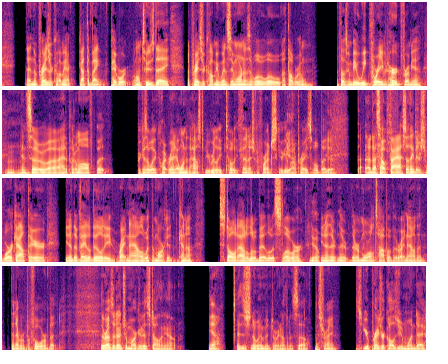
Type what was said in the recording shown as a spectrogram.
and the appraiser called I mean, I got the bank paperwork on Tuesday. The appraiser called me Wednesday morning. I was like, whoa, whoa, I thought we are going, I thought it was going to be a week before I even heard from you. Mhm. And so uh, I had to put them off. But because I wasn't quite ready, I wanted the house to be really totally finished before I just go get Yeah. my appraisal. But yeah. uh, that's how fast I think there's work out there. You know, the availability right now with the market kind of stalled out a little bit, a little bit slower. Yep. You know, they're they're they're more on top of it right now than than ever before. But The residential market is stalling out. yeah, There's just no inventory, nothing to sell. that's right. So your appraiser calls you in one day.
